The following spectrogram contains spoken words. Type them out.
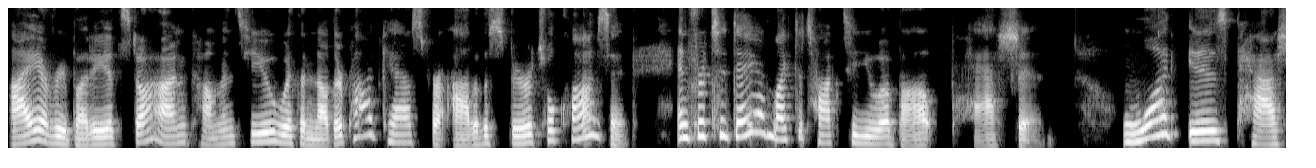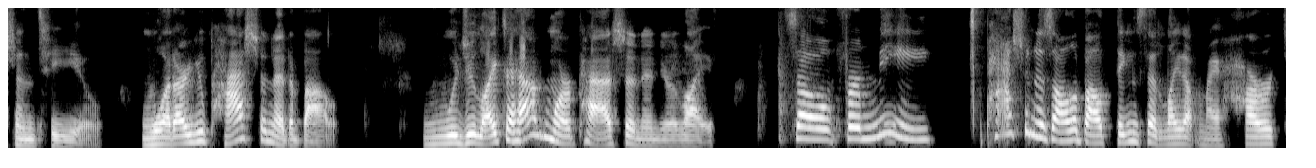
Hi, everybody. It's Dawn coming to you with another podcast for Out of the Spiritual Closet. And for today, I'd like to talk to you about passion. What is passion to you? What are you passionate about? Would you like to have more passion in your life? So, for me, passion is all about things that light up my heart,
